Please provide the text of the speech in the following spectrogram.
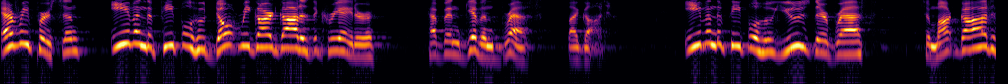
every person, even the people who don't regard God as the creator, have been given breath by God. Even the people who use their breath to mock God,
